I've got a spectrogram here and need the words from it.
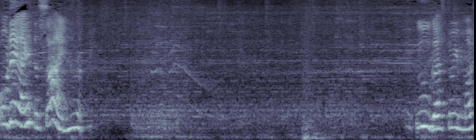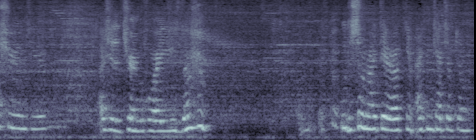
Oh, dang, I hit the sign. Ooh, got three mushrooms here. I should have turned before I used them. Ooh, there's one right there. I can I can catch up to him.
